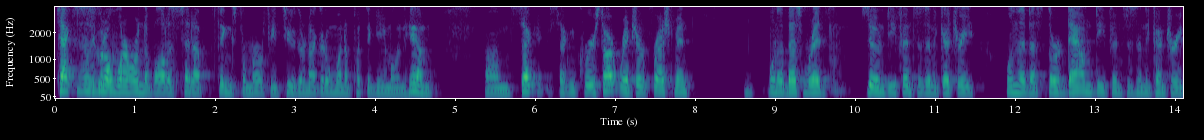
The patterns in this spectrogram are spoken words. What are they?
Texas is going to want to run the ball to set up things for Murphy too. They're not going to want to put the game on him. Um, second second career start, redshirt freshman, one of the best red zone defenses in the country, one of the best third down defenses in the country.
